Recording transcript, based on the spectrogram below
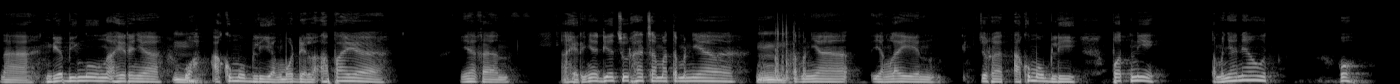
Nah dia bingung akhirnya. Hmm. Wah aku mau beli yang model apa ya? Iya kan. Akhirnya dia curhat sama temennya, Hmm. temennya yang lain curhat. Aku mau beli pot nih. Temennya nyaut. Oh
